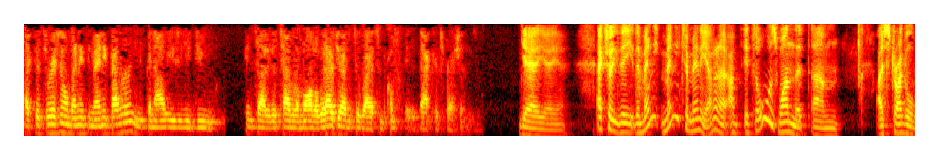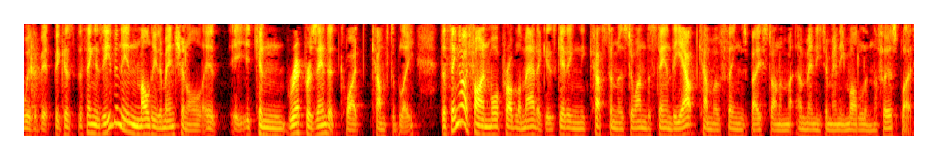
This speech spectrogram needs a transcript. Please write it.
like the traditional many-to-many pattern, you can now easily do inside of the tabular model without you having to write some complicated DAX expressions. Yeah, yeah, yeah. Actually, the the many many to many, I don't know. It's always one that um, I struggle with a bit because the thing is, even in multidimensional, it it can represent it quite comfortably. The thing I find more problematic is getting the customers to understand the outcome of things based on a many to many model in the first place,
